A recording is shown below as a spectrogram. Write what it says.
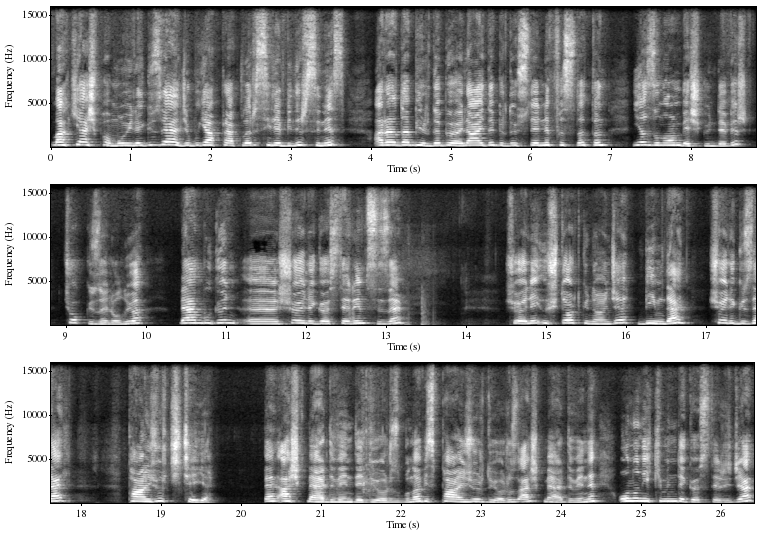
makyaj pamuğuyla güzelce bu yaprakları silebilirsiniz. Arada bir de böyle ayda bir de üstlerini fıslatın. Yazın 15 günde bir çok güzel oluyor. Ben bugün e, şöyle göstereyim size. Şöyle 3-4 gün önce BİM'den şöyle güzel panjur çiçeği. Ben aşk merdiveni de diyoruz buna. Biz panjur diyoruz. Aşk merdiveni. Onun ekimini de göstereceğim.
